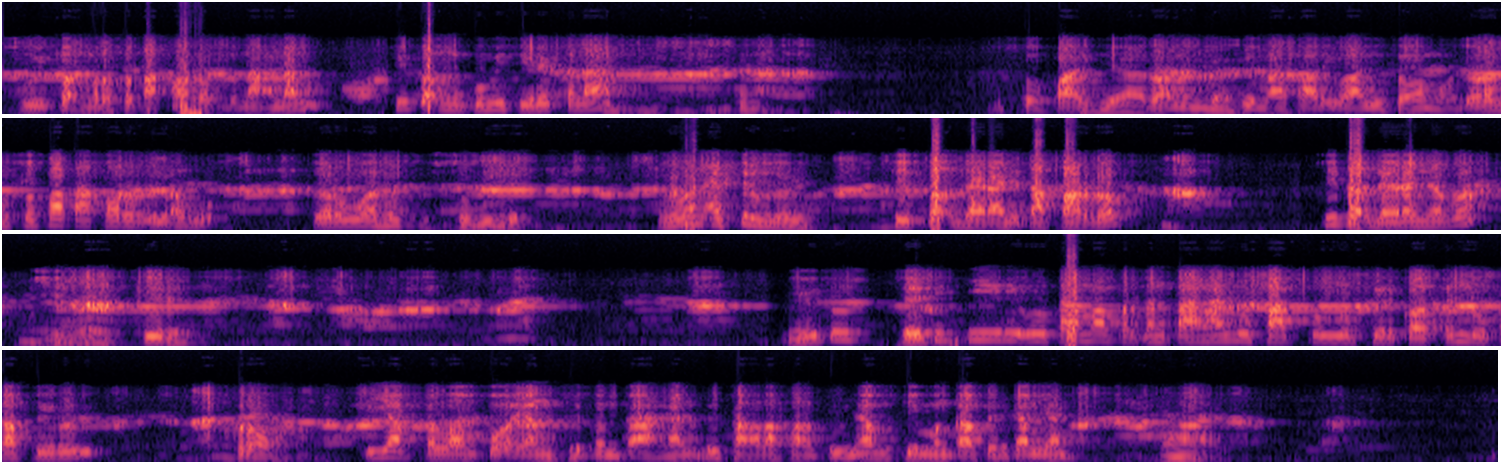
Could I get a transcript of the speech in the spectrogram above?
Kuitok merasa takut tenanan, kuitok ngukumi sirik tenang. Mustafa ziarah ning Masari wali songo. Cara Mustafa takarrub ila Allah. Cara wahid suwirit. Memang ekstrim lho. Sitok darani takarrub. Sitok darahnya apa? Sirik. Itu jadi ciri utama pertentangan itu fakul firqatin lu kafirul pro. Tiap kelompok yang bertentangan itu salah satunya mesti mengkafirkan yang yang lain.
